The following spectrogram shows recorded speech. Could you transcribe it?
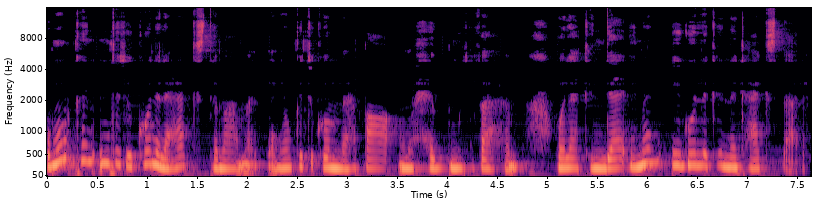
وممكن أنت تكون العكس تماما يعني ممكن تكون معطاء محب متفهم ولكن دائما يقول لك أنك عكس ذلك.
